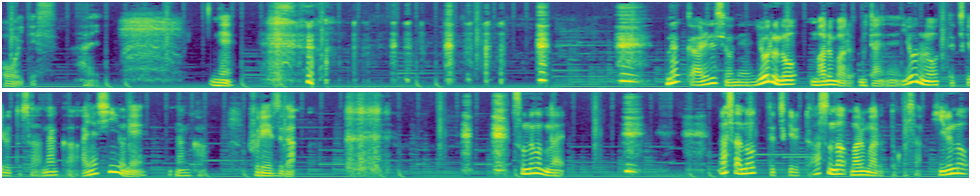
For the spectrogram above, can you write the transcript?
多いです。はい。ね。なんかあれですよね。夜の〇〇みたいね。夜のってつけるとさ、なんか怪しいよね。なんか、フレーズが。そんなことない。朝のってつけると、朝の〇〇とかさ、昼の、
